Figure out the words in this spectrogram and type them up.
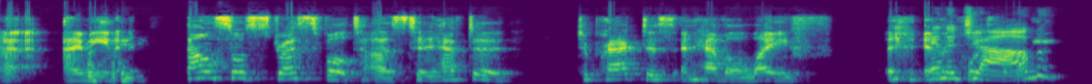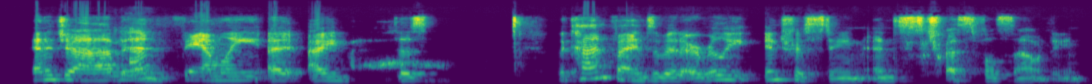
I, I mean, it sounds so stressful to us to have to to practice and have a life and a job and a job yeah. and family. I, I just the confines of it are really interesting and stressful sounding.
